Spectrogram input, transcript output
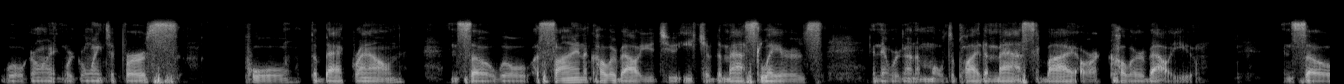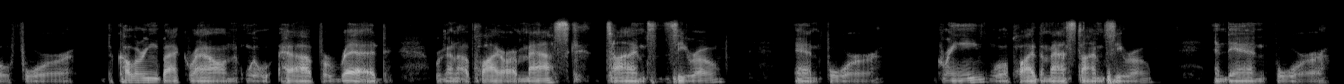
we're going, we're going to first pull the background. And so we'll assign a color value to each of the mask layers, and then we're gonna multiply the mask by our color value. And so for the coloring background we'll have for red, we're going to apply our mask times zero. And for green, we'll apply the mask times zero. And then for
